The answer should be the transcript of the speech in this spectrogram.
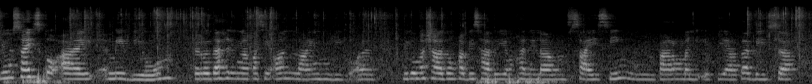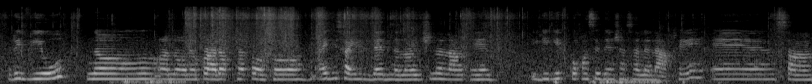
yung size ko ay medium, pero dahil nga kasi online, hindi ko, uh, hindi ko masyadong kabisado yung kanilang sizing. Parang maliit yata based sa review ng, ano, ng product na to. So, I decided na large na lang and i-gift ko kasi din siya sa lalaki. And sa,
